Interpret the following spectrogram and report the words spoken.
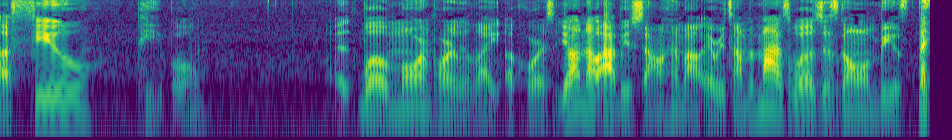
a few people uh, well, more importantly, like of course, y'all know I be shouting him out every time. It might as well just go and be a thing.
